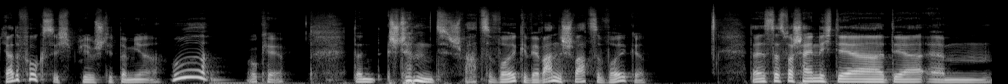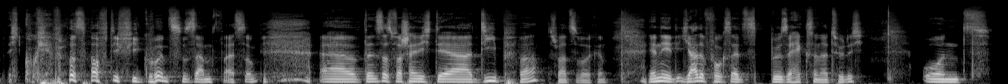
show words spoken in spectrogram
Jade Fuchs, ich, hier steht bei mir. Uh, okay. Dann stimmt, schwarze Wolke. Wer war eine schwarze Wolke? Dann ist das wahrscheinlich der, der, ähm, ich gucke ja bloß auf die Figurenzusammenfassung. Äh, dann ist das wahrscheinlich der Dieb, wa? Schwarze Wolke. Ja, nee, Jade Fuchs als böse Hexe natürlich. Und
